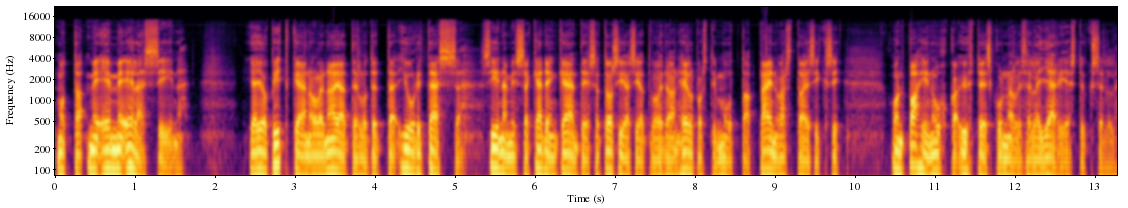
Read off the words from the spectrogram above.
mutta me emme elä siinä. Ja jo pitkään olen ajatellut, että juuri tässä, siinä missä käden käänteessä tosiasiat voidaan helposti muuttaa päinvastaisiksi, on pahin uhka yhteiskunnalliselle järjestykselle.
